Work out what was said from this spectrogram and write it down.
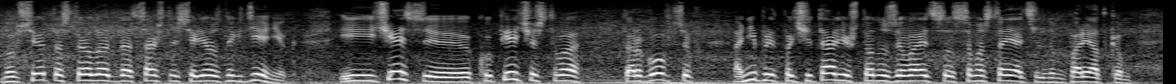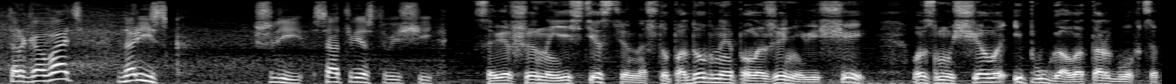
но все это стоило достаточно серьезных денег. И часть э, купечества, торговцев, они предпочитали, что называется, самостоятельным порядком торговать на риск шли соответствующий. Совершенно естественно, что подобное положение вещей возмущало и пугало торговцев,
